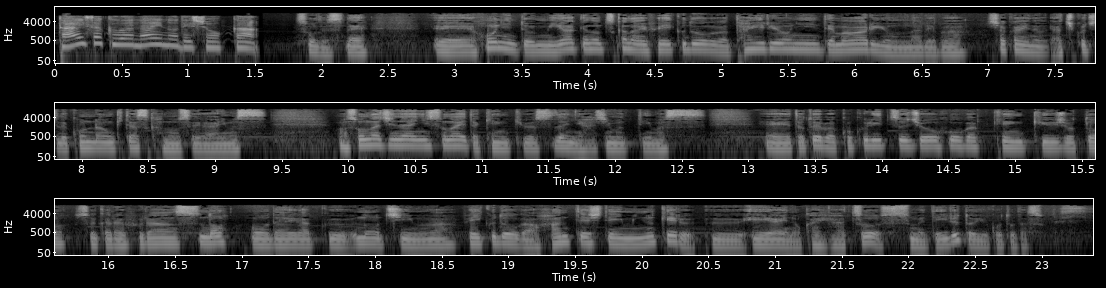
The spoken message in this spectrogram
対策はないのでしょうか？そうですね。えー、本人と見分けのつかないフェイク動画が大量に出回るようになれば社会のあちこちで混乱をきたす可能性があります、まあ、そんな時代に備えた研究はすでに始まっています、えー、例えば国立情報学研究所とそれからフランスの大学のチームはフェイク動画を判定して見抜ける AI の開発を進めているということだそうです。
